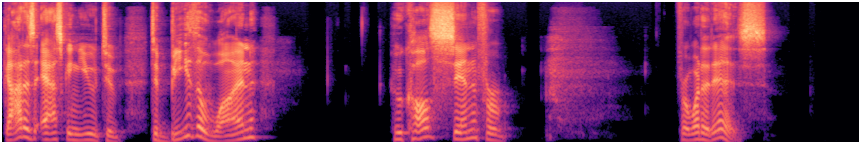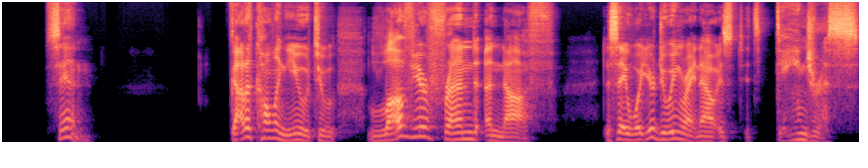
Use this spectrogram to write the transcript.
God is asking you to, to be the one who calls sin for, for what it is sin. God is calling you to love your friend enough to say what you're doing right now is it's dangerous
